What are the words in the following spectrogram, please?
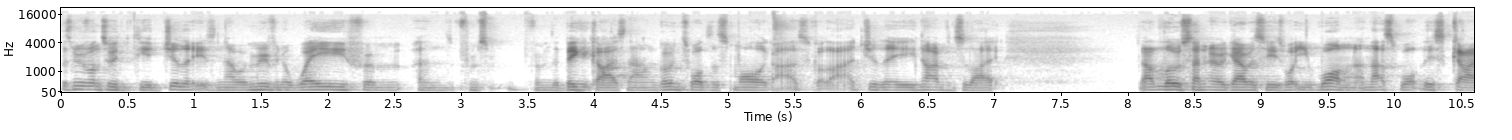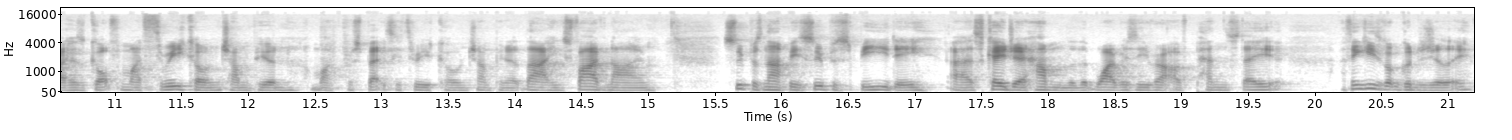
Let's move on to the agilities. Now we're moving away from and from from the bigger guys now and going towards the smaller guys. We've got that agility, not having to like that low center of gravity is what you want, and that's what this guy has got for my three cone champion, my prospective three cone champion at that. He's five nine, super snappy, super speedy. Uh, it's KJ Hamler, the wide receiver out of Penn State. I think he's got good agility,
